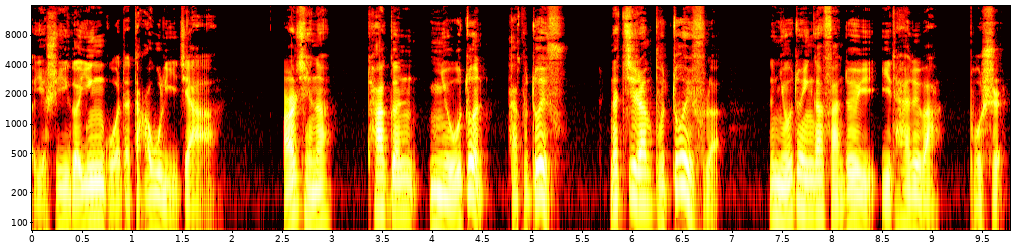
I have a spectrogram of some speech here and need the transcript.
也是一个英国的大物理家啊，而且呢。他跟牛顿还不对付，那既然不对付了，那牛顿应该反对以太对吧？不是，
